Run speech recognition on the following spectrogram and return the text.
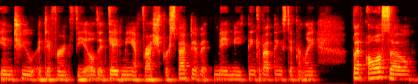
into a different field. It gave me a fresh perspective. It made me think about things differently. But also,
